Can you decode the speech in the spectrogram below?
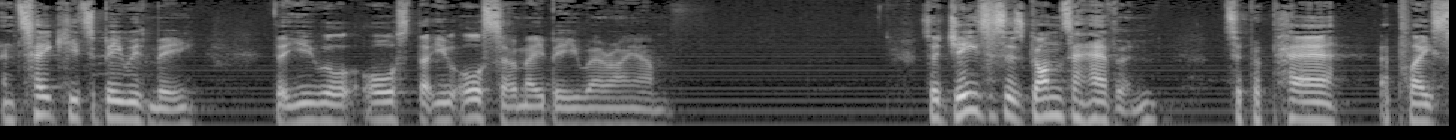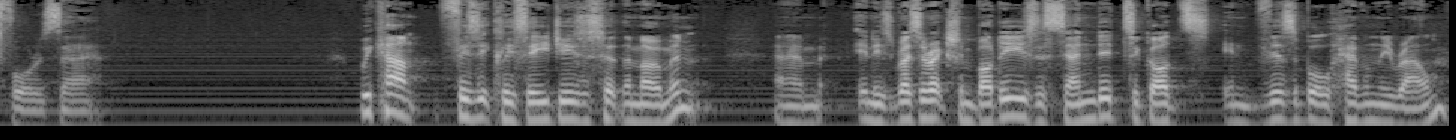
and take you to be with me, that you, will also, that you also may be where I am. So Jesus has gone to heaven to prepare a place for us there. We can't physically see Jesus at the moment, um, in his resurrection body, he's ascended to God's invisible heavenly realm.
